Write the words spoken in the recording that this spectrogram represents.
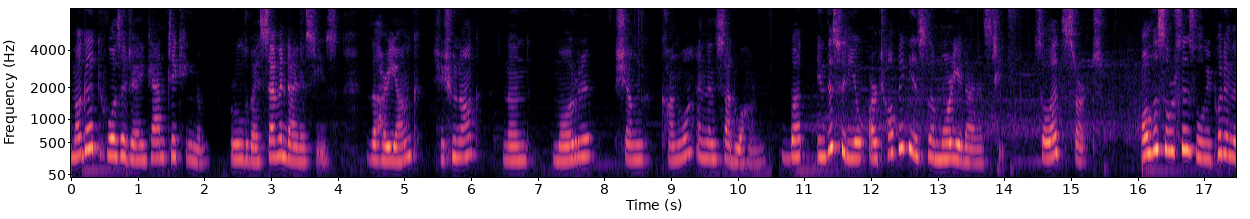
Magad was a gigantic kingdom ruled by seven dynasties the Haryank, Shishunag, Nand, Maurya, Shang, Kanwa, and then Sadwahan. But in this video, our topic is the Maurya dynasty. So let's start. All the sources will be put in the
